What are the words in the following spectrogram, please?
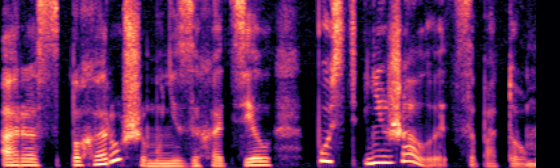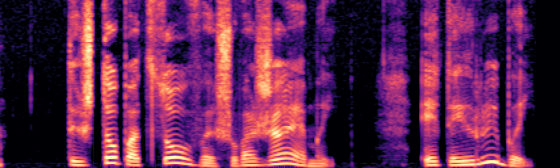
А раз по-хорошему не захотел, пусть не жалуется потом. Ты что подсовываешь, уважаемый? Этой рыбой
